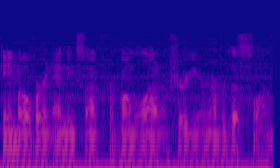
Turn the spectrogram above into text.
Game Over and ending song from Home Alone. I'm sure you remember this one.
